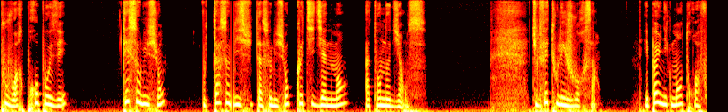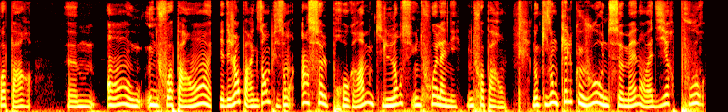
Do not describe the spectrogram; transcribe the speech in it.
pouvoir proposer tes solutions ou ta, ta solution quotidiennement à ton audience. Tu le fais tous les jours, ça. Et pas uniquement trois fois par euh, an ou une fois par an. Il y a des gens, par exemple, ils ont un seul programme qu'ils lancent une fois l'année, une fois par an. Donc ils ont quelques jours, une semaine, on va dire, pour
